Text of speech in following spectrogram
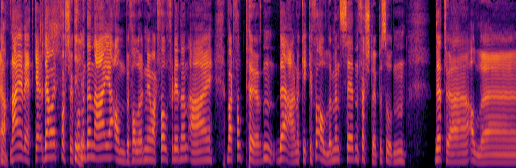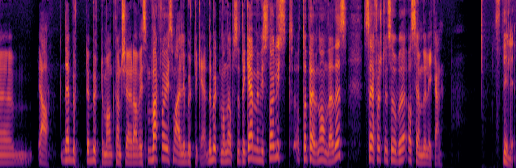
Ja. Nei, jeg vet ikke. Det var et forsøk på, men den er Jeg anbefaler den i hvert fall, fordi den er I hvert fall prøv den. Det er nok ikke for alle, men se den første episoden. Det tror jeg alle Ja, det burde, burde man kanskje gjøre. I hvert fall hvis man Eller burde ikke. Det burde man absolutt ikke, men hvis du har lyst til å prøve noe annerledes, se første episode og se om du liker den. Stilig.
